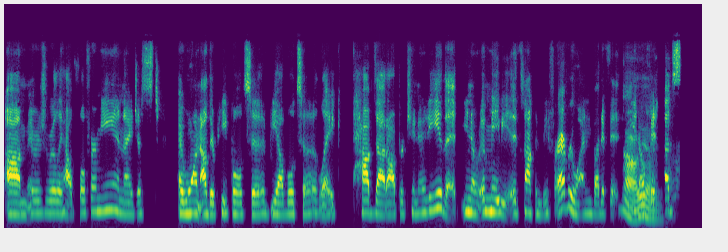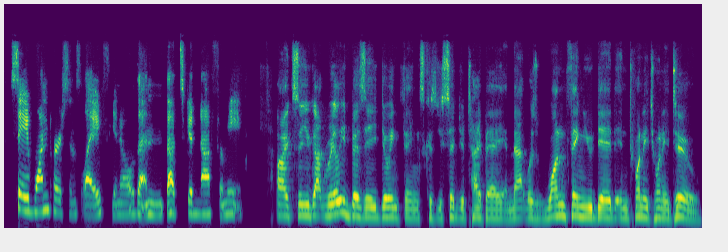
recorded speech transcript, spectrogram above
um, it was really helpful for me. And I just I want other people to be able to like have that opportunity that, you know, maybe it's not going to be for everyone, but if it, oh, you know, yeah. if it does save one person's life, you know, then that's good enough for me. All right. So you got really busy doing things because you said you're type A, and that was one thing you did in 2022.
